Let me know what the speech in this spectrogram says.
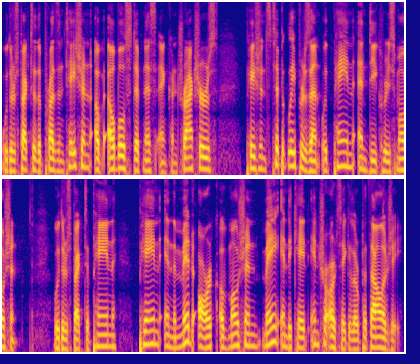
With respect to the presentation of elbow stiffness and contractures, patients typically present with pain and decreased motion. With respect to pain, pain in the mid arc of motion may indicate intra-articular pathology.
